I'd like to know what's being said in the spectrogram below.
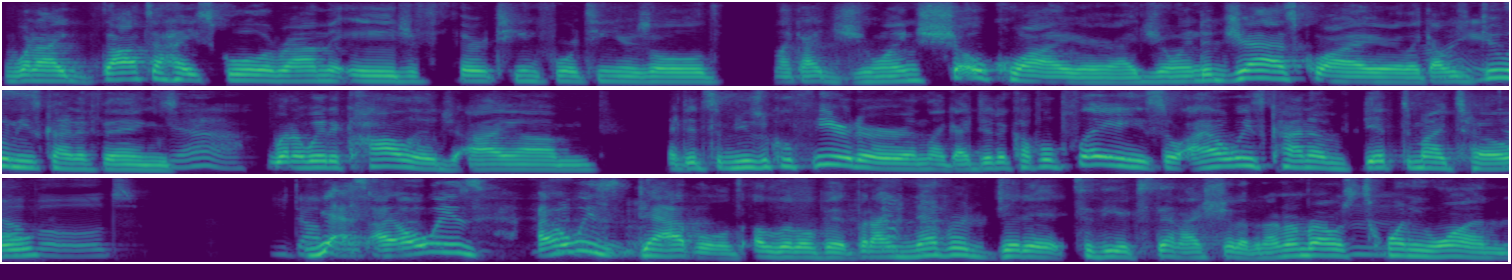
when I got to high school around the age of 13, 14 years old, like I joined show choir, I joined a jazz choir, like I was doing these kind of things. Yeah. When I went to college, I um I did some musical theater and like I did a couple plays. So I always kind of dipped my toe. Dabbled. Yes, i always I always dabbled a little bit, but I never did it to the extent I should have. And I remember I was Mm. 21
